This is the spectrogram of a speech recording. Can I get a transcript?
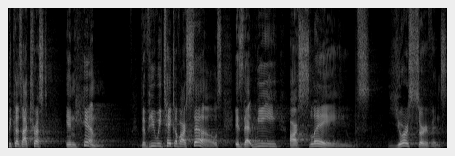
Because I trust in Him, the view we take of ourselves is that we are slaves, your servants,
